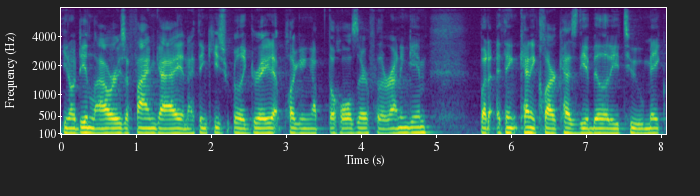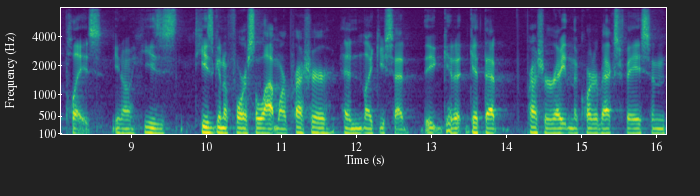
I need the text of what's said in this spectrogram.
you know Dean Lowry is a fine guy, and I think he's really great at plugging up the holes there for the running game. But I think Kenny Clark has the ability to make plays. You know, he's he's going to force a lot more pressure, and like you said, get it, get that pressure right in the quarterback's face, and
